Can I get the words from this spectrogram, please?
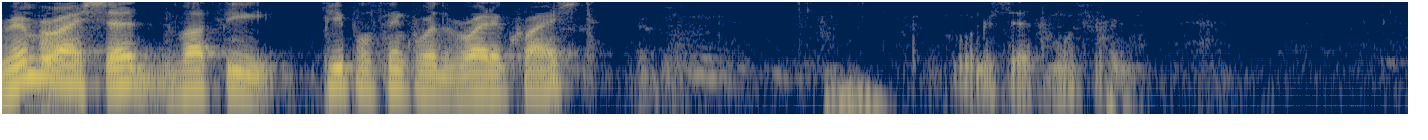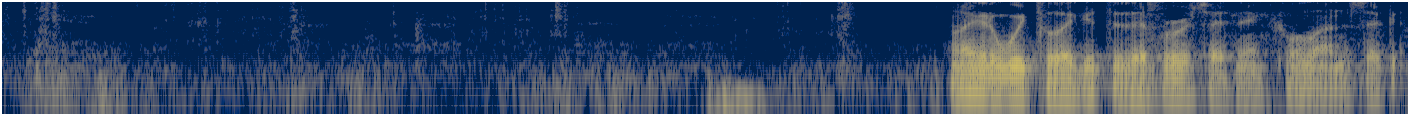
Remember I said about the people think we're the bride of Christ? What is that? What's written? I gotta wait till I get to that verse, I think. Hold on a second.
